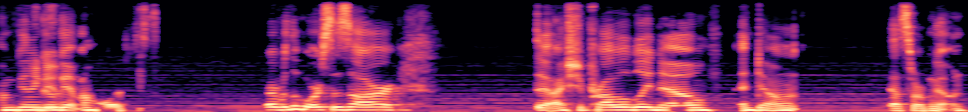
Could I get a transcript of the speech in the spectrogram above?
I'm gonna You go do? get my horse. Wherever the horses are, that I should probably know and don't. That's where I'm going.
